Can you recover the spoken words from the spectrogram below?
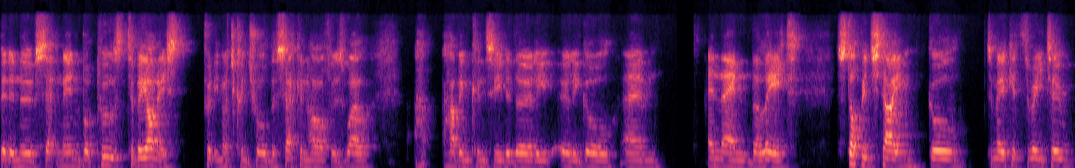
bit of nerves setting in. But Pools, to be honest, pretty much controlled the second half as well, having conceded the early, early goal. Um, and then the late stoppage time goal to make it 3 2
